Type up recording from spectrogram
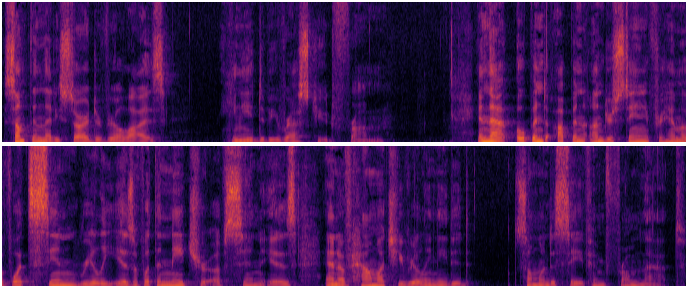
Something that he started to realize he needed to be rescued from. And that opened up an understanding for him of what sin really is, of what the nature of sin is, and of how much he really needed someone to save him from that.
